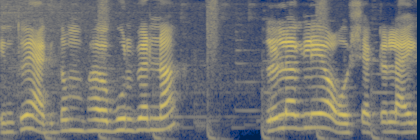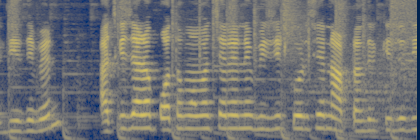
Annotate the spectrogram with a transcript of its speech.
কিন্তু একদম ভুলবেন না। ভালো লাগলে অবশ্যই একটা লাইক দিয়ে দেবেন। আজকে যারা প্রথম আমার চ্যানেলে ভিজিট করেছেন, আপনাদেরকে যদি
